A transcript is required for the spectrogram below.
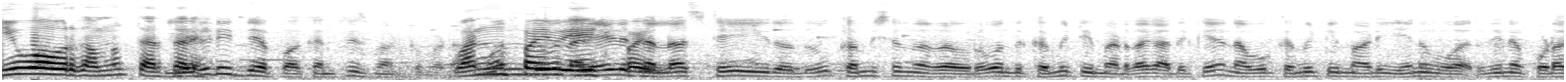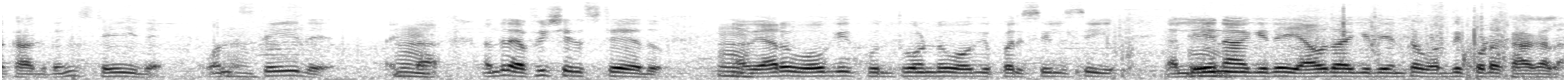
ಇಒ ಅವ್ರ ಗಮನಕ್ಕೆ ತರ್ತಾರೆ. ಎರಡಿದ್ಯಪ್ಪ ಕನ್ಫ್ಯೂಸ್ ಮಾಡ್ಕೊಬೇಡ. ಒನ್ ಫೈವ್ ಸ್ಟೇ ಇರೋದು ಕಮಿಷನರ್ ಅವರು ಒಂದು ಕಮಿಟಿ ಮಾಡಿದಾಗ ಅದಕ್ಕೆ ನಾವು ಕಮಿಟಿ ಮಾಡಿ ಏನು ವರದಿನ ಕೊಡೋಕ್ಕಾಗ್ದಂಗೆ ಸ್ಟೇ ಇದೆ. ಒಂದು ಸ್ಟೇ ಇದೆ ಆಯ್ತಾ? ಅಂದ್ರೆ ಅಫಿಷಿಯಲ್ ಸ್ಟೇ ಅದು. ನಾವು ಯಾರು ಹೋಗಿ ಕುಂತ್ಕೊಂಡು ಹೋಗಿ ಪರಿಶೀಲಿಸಿ ಅಲ್ಲಿ ಏನಾಗಿದೆ ಯಾವ್ದಾಗಿದೆ ಅಂತ ವರದಿ ಕೊಡಕ್ಕಾಗಲ್ಲ.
